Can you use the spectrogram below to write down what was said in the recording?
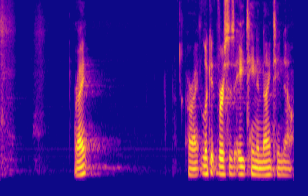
right? All right, look at verses 18 and 19 now.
